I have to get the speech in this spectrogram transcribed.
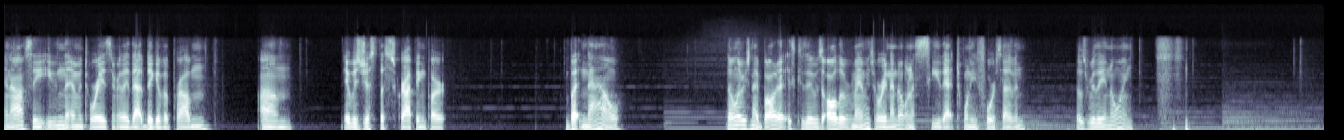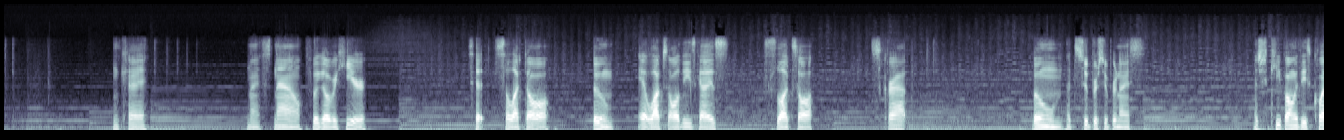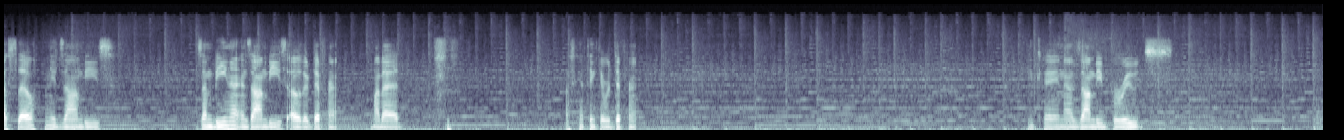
And honestly, even the inventory isn't really that big of a problem. Um, it was just the scrapping part. But now, the only reason I bought it is because it was all over my inventory, and I don't want to see that 24-7. That was really annoying. okay. Nice. Now, if we go over here, hit select all, boom, it locks all these guys. Selects all. Scrap. Boom. That's super, super nice. Let's just keep on with these quests though. We need zombies. Zombina and zombies. Oh, they're different. My bad. I didn't think they were different. Okay, now zombie brutes.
